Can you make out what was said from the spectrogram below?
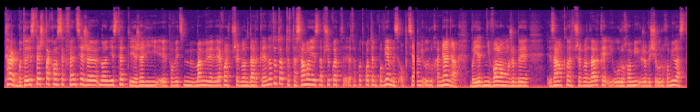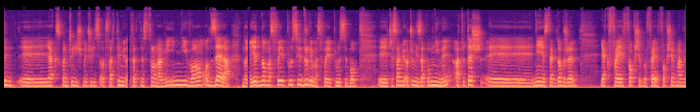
Tak, bo to jest też ta konsekwencja, że no niestety, jeżeli y, powiedzmy mamy jakąś przeglądarkę, no to to, to, to samo jest na przykład, to pot- potem powiemy, z opcjami uruchamiania, bo jedni wolą, żeby zamknąć przeglądarkę i uruchomi, żeby się uruchomiła z tym, y, jak skończyliśmy, czyli z otwartymi ostatnio stronami, inni wolą od zera. No jedno ma swoje plusy, drugie ma swoje plusy, bo y, czasami o czymś zapomnimy, a tu też y, nie jest tak dobrze jak w Firefoxie, bo w Firefoxie jak mamy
